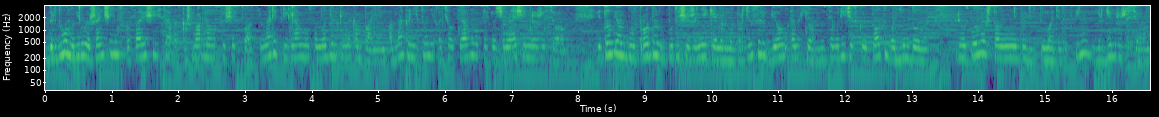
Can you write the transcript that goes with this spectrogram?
В бреду он увидел женщину, спасающуюся от кошмарного существа. Сценарий приглянулся многим кинокомпаниям, однако никто не хотел связываться с начинающим режиссером. В итоге он был продан будущей жене Кэмерона, продюсеру Геол Энхёрд, за символическую плату в 1 доллар, при условии, что он не будет снимать этот фильм с другим режиссером.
